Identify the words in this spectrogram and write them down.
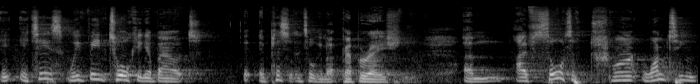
it, it is, we've been talking about, implicitly talking about preparation. Um, I've sort of try, wanting,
